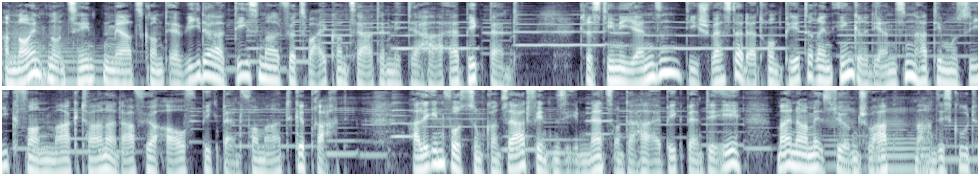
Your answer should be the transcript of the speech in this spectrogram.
Am 9. und 10. März kommt er wieder, diesmal für zwei Konzerte mit der HR Big Band. Christine Jensen, die Schwester der Trompeterin Ingrid Jensen, hat die Musik von Mark Turner dafür auf Big Band Format gebracht. Alle Infos zum Konzert finden Sie im Netz unter hrbigband.de. Mein Name ist Jürgen Schwab. Machen Sie es gut.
